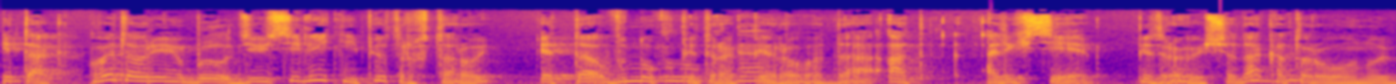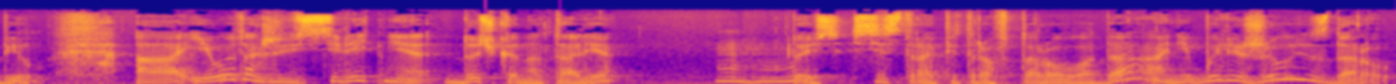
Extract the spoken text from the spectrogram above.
Итак, в это время был девятилетний Петр II, это внук, внук Петра да. Первого, да, от Алексея Петровича, да, угу. которого он убил. А его также десятилетняя дочка Наталья, Угу. То есть сестра Петра II, да, они были живы и здоровы.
